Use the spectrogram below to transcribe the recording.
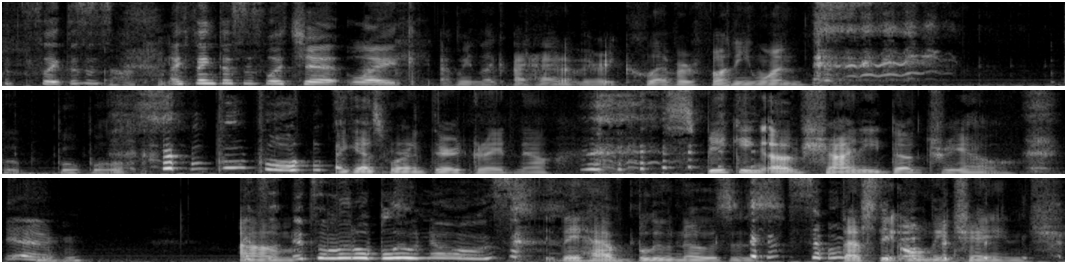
it's like this is. Okay. I think this is legit. Like I mean, like, I had a very clever, funny one. Boop, booples. booples. I guess we're in third grade now. Speaking of shiny Dugtrio, Yeah. Mhm. It's, um, a, it's a little blue nose. they have blue noses. It's so That's the only change.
